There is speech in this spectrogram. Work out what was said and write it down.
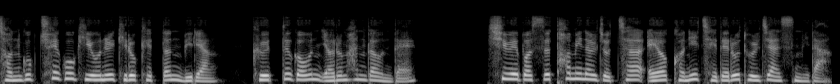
전국 최고 기온을 기록했던 밀양, 그 뜨거운 여름 한가운데 시외버스 터미널조차 에어컨이 제대로 돌지 않습니다.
